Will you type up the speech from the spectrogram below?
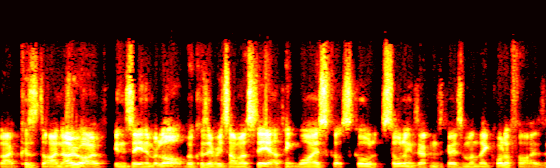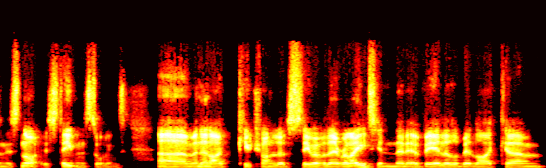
like because I know I've been seeing him a lot. Because every time I see it, I think why is Scott Stallings having to go to Monday qualifiers, and it's not. It's Stephen Stallings. Um, and then I keep trying to look to see whether they're related, and then it'll be a little bit like um,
